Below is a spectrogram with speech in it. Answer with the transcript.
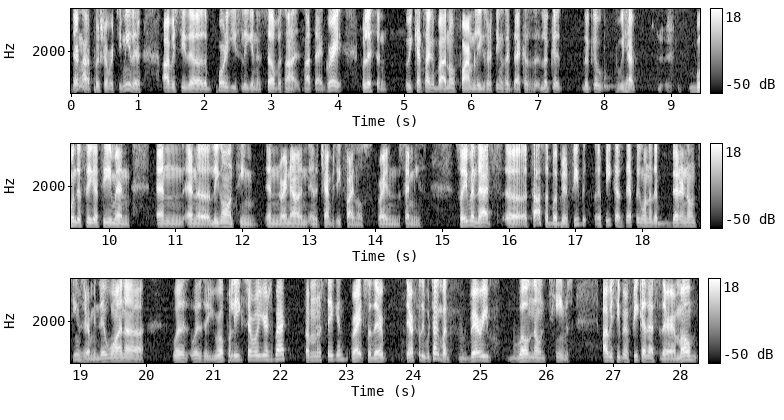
They're not a pushover team either. Obviously the, the Portuguese league in itself is not it's not that great. But listen, we can't talk about no farm leagues or things like that because look at look at we have Bundesliga team and and and a Ligue 1 team and right now in, in the Champions League finals, right in the semis. So even that's uh, a toss up. But Benfica, Benfica is definitely one of the better known teams there. I mean, they won uh what is what is it Europa League several years back, if I'm mistaken, right? So they're definitely we're talking about very well known teams. Obviously, Benfica, that's their mo.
